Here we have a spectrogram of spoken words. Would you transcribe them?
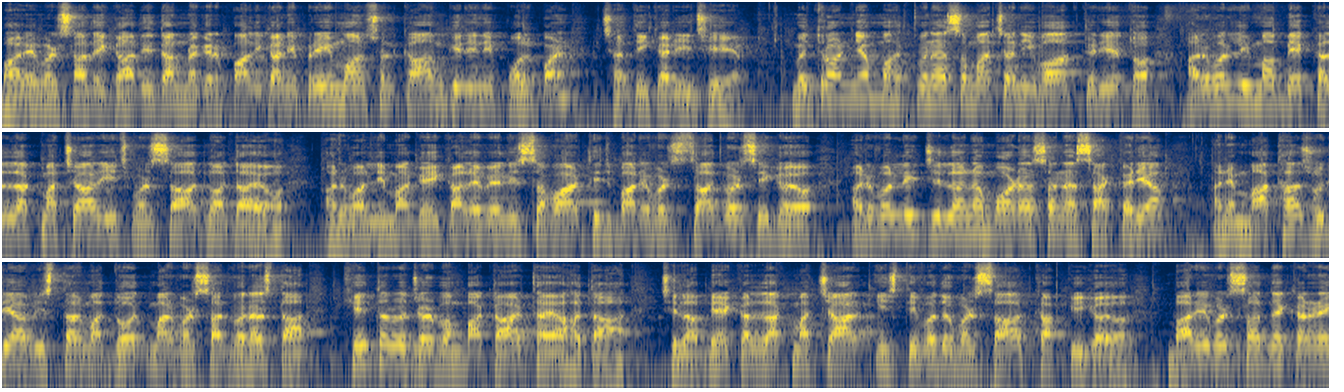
ભારે વરસાદે ગાંધીધામ નગરપાલિકાની પ્રી મોન્સૂન કામગીરીની પોલ પણ છતી કરી છે. મિત્રો, અન્ય મહત્વના સમાચારની વાત કરીએ તો અરવલ્લીમાં બે કલાકમાં ચાર ઇંચ વરસાદ નોંધાયો. અરવલ્લીમાં ગઈકાલે વહેલી સવારથી જ ભારે વરસાદ વરસી ગયો. અરવલ્લી જિલ્લાના મોડાસાના સાકરિયા અને માથા સૂર્યા વિસ્તારમાં ધોધમાર વરસાદ વરસતા ખેતરો જળબંબાકાર થયા હતા. છેલ્લા બે કલાકમાં ચાર ઇંચથી વધુ વરસાદ ખાબકી ગયો. ભારે વરસાદને કારણે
